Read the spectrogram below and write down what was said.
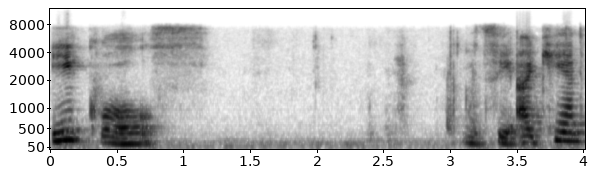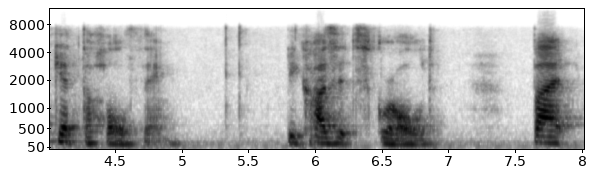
equals, let's see, I can't get the whole thing because it's scrolled, but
